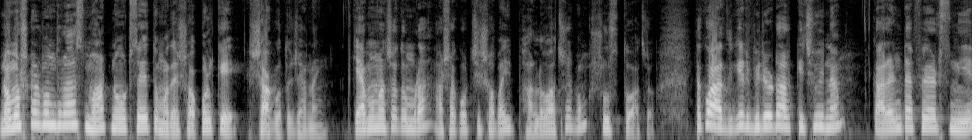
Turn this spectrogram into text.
নমস্কার বন্ধুরা স্মার্ট নোটসে তোমাদের সকলকে স্বাগত জানাই। কেমন আছো তোমরা? আশা করছি সবাই ভালো আছো এবং সুস্থ আছো। দেখো, আজকের ভিডিওটা আর কিছুই না কারেন্ট অ্যাফেয়ার্স নিয়ে।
